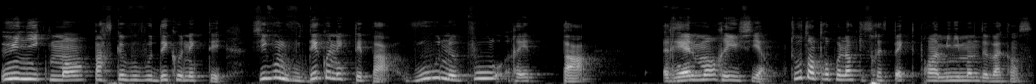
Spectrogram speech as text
uniquement parce que vous vous déconnectez. Si vous ne vous déconnectez pas, vous ne pourrez pas réellement réussir. Tout entrepreneur qui se respecte prend un minimum de vacances.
